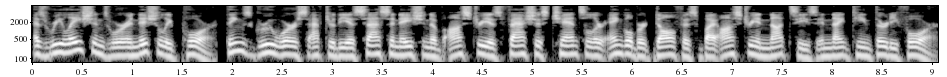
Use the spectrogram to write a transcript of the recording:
As relations were initially poor, things grew worse after the assassination of Austria's fascist chancellor Engelbert Dollfuss by Austrian Nazis in 1934.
